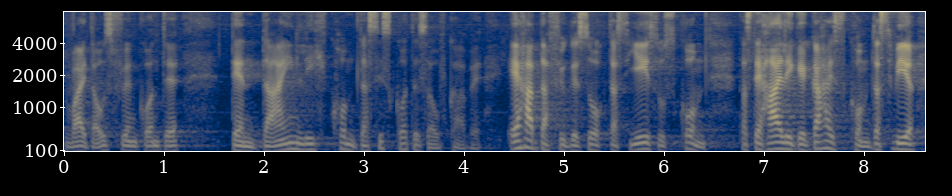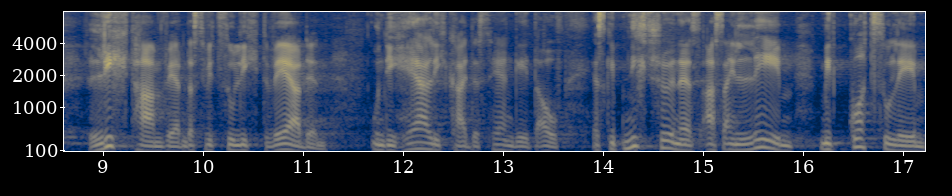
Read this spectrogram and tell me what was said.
weit ausführen konnte, denn dein Licht kommt, das ist Gottes Aufgabe. Er hat dafür gesorgt, dass Jesus kommt, dass der Heilige Geist kommt, dass wir Licht haben werden, dass wir zu Licht werden und die Herrlichkeit des Herrn geht auf. Es gibt nichts Schöneres, als ein Leben mit Gott zu leben,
